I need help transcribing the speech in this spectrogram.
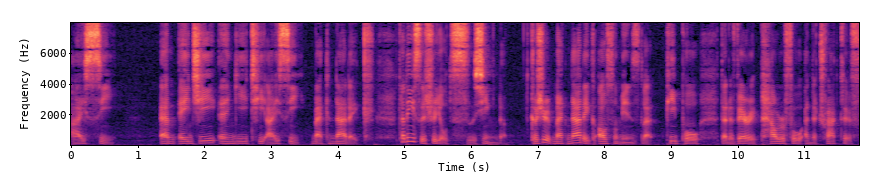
I C，M A G N E T I C，magnetic。 它的意思是有磁性的。可是 magnetic also means that people that are very powerful and attractive，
